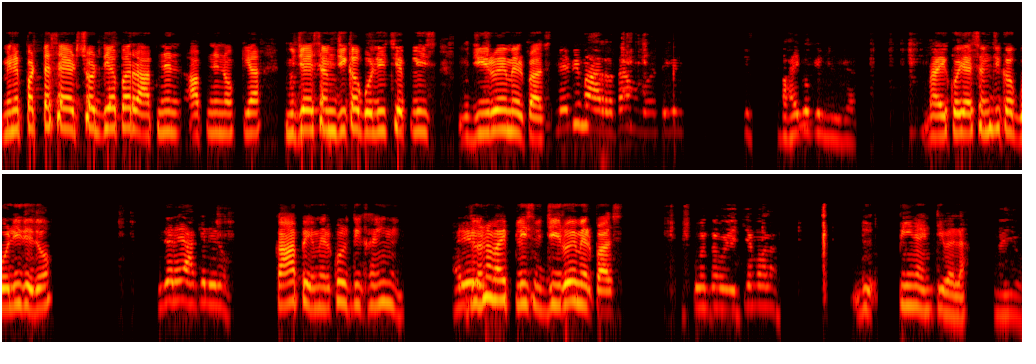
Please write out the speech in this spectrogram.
मैंने पट्टा से हेडशॉट दिया पर आपने आपने नॉक किया। मुझे एसएमजी का गोली चाहिए प्लीज़ ज़ीरो है मेरे पास। मैं भी मार रहा था लेकिन भाई को किल मिल गया। भाई कोई एसएमजी का गोली दे दो। इधर है आके ले लो। कहाँ पे? मेरे को दिखाई नहीं। अरे दो ना भाई प्लीज़ ज़ीरो है मेरे पास। कौन सा वो वाला? पी नाइन्टी वाला। हो।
